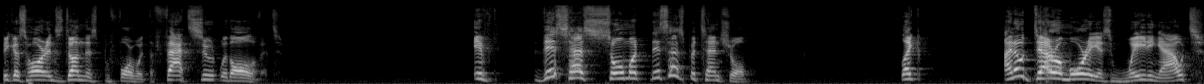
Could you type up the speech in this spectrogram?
because Harden's done this before with the fat suit, with all of it. If this has so much, this has potential. Like, I know Daryl Morey is waiting out.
